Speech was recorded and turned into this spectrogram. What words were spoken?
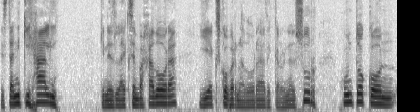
está Nikki Haley, quien es la ex embajadora y ex gobernadora de Carolina del Sur, junto con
